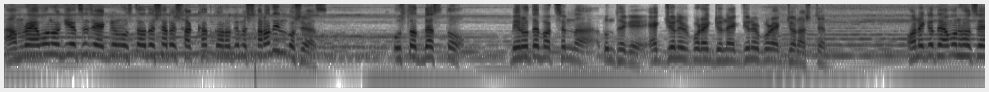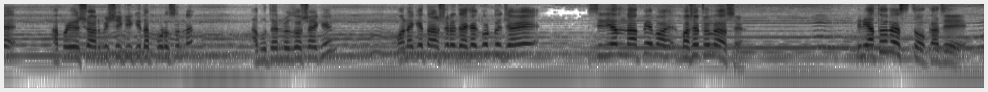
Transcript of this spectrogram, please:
আমরা এমনও গিয়েছে যে, একজন ওস্তাদের সাথে সাক্ষাৎ করার জন্য সারাদিন বসে আছে। ওস্তাদ ব্যস্ত, বেরোতে পারছেন না রুম থেকে। একজনের পর একজন, একজনের পর একজন আসছেন। অনেকে তো এমন হচ্ছে আপনি এসে আরবি শিখি কিতাব পড়েছেন না? আবু তান মেজর সাহেব অনেকে তার সাথে দেখা করতে যায়, সিরিয়াল না পেয়ে বাসা চলে আসেন। তিনি এত ব্যস্ত কাজে।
